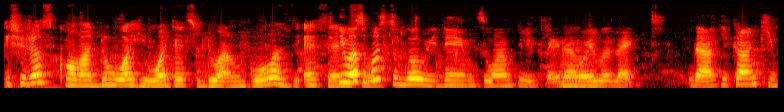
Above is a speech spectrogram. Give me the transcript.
he should just come and do what he wanted to do and go? What's the essence? He was supposed to go with them to one place like that, but Mm. it was like that he can't keep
